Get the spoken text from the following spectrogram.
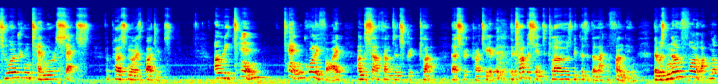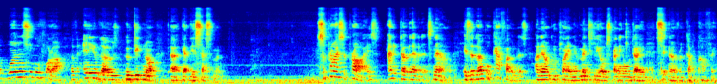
210 were assessed for personalised budgets. Only 10, 10 qualified under Southampton's strict club, uh, strict criteria. The club has since closed because of the lack of funding, there was no follow-up, not one single follow-up of any of those who did not uh, get the assessment. Surprise, surprise, anecdotal evidence now is that local cafe owners are now complaining of mentally ill spending all day sitting over a cup of coffee.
